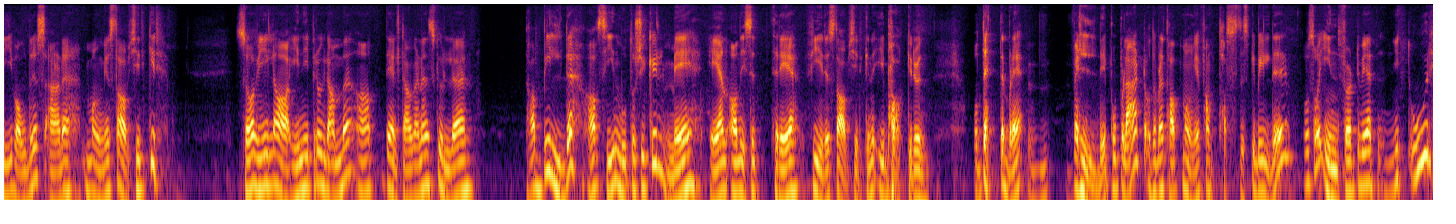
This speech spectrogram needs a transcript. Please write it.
i Valdres er det mange stavkirker. Så vi la inn i programmet at deltakerne skulle ta bilde av sin motorsykkel med en av disse tre-fire stavkirkene i bakgrunn. Og dette ble veldig populært, og det ble tatt mange fantastiske bilder. Og så innførte vi et nytt ord,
